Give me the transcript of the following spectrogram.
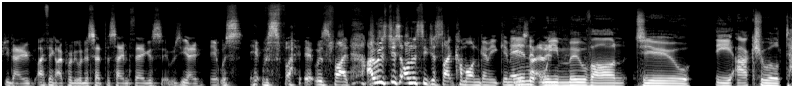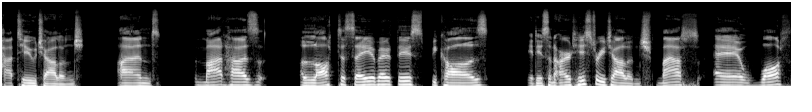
You know, I think I probably would have said the same thing as it was. You know, it was it was fi- it was fine. I was just honestly just like, come on, give me give me. Then we move on to the actual tattoo challenge. And Matt has a lot to say about this because it is an art history challenge. Matt, uh, what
